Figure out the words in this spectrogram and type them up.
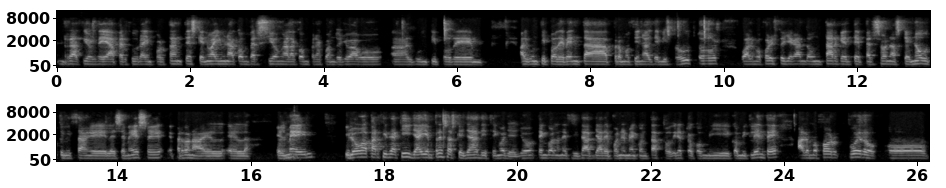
ratios de apertura importantes, que no hay una conversión a la compra cuando yo hago algún tipo de, algún tipo de venta promocional de mis productos o a lo mejor estoy llegando a un target de personas que no utilizan el SMS, eh, perdona, el, el, mail. Y luego a partir de aquí ya hay empresas que ya dicen, oye, yo tengo la necesidad ya de ponerme en contacto directo con mi, con mi cliente, a lo mejor puedo o,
